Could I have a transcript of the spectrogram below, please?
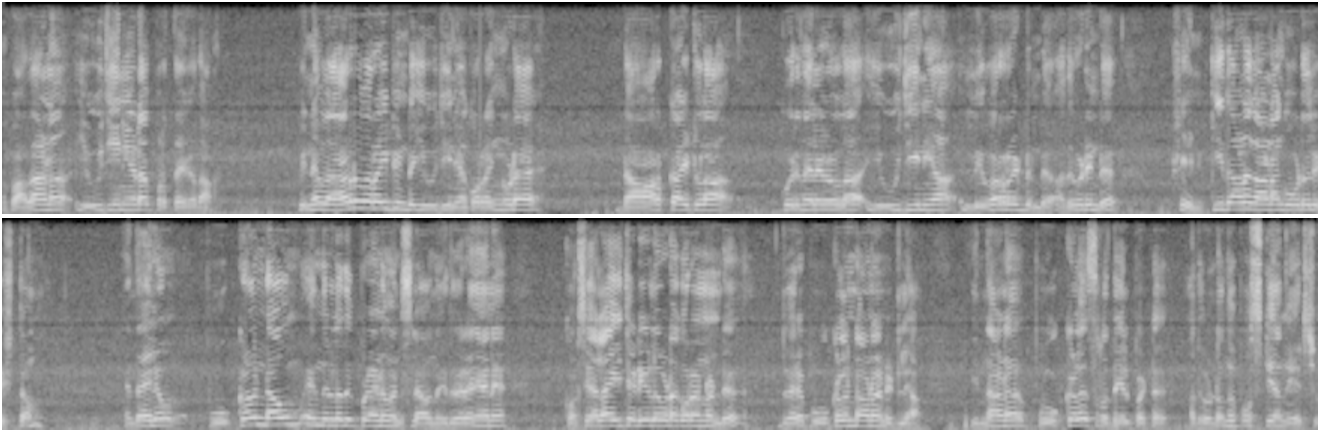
അപ്പോൾ അതാണ് യൂജീനിയയുടെ പ്രത്യേകത. പിന്നെ വേറൊരു വെറൈറ്റി ഉണ്ട് യൂജീനിയ. കുറേയും കൂടെ ഡാർക്കായിട്ടുള്ള കുരുനിലകളുള്ള യൂജീനിയ ലിവർ റെഡ് ഉണ്ട്. അതിവിടെ ഉണ്ട്. പക്ഷേ എനിക്കിതാണ് കാണാൻ കൂടുതൽ ഇഷ്ടം. എന്തായാലും പൂക്കളുണ്ടാവും എന്നുള്ളത് ഇപ്പോഴാണ് മനസ്സിലാവുന്നത്. ഇതുവരെ ഞാൻ കുറച്ച് കാലമായി ഈ ചെടികൾ ഇവിടെ കുറേ എണ്ണം ഉണ്ട് ഇതുവരെ പൂക്കളുണ്ടാവണം കണ്ടിട്ടില്ല. ഇന്നാണ് പൂക്കൾ ശ്രദ്ധയിൽപ്പെട്ട്. അതുകൊണ്ടൊന്ന് പോസ്റ്റ് ചെയ്യാമെന്ന് വിചാരിച്ചു.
